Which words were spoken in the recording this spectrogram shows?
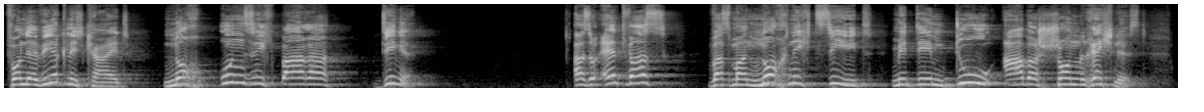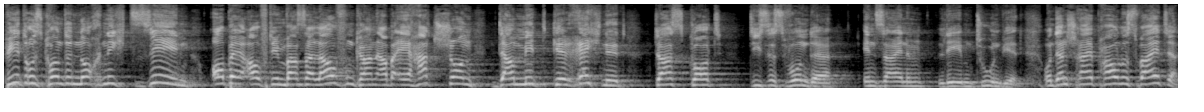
von der Wirklichkeit noch unsichtbarer Dinge. Also etwas, was man noch nicht sieht, mit dem du aber schon rechnest. Petrus konnte noch nicht sehen, ob er auf dem Wasser laufen kann, aber er hat schon damit gerechnet, dass Gott dieses Wunder in seinem Leben tun wird. Und dann schreibt Paulus weiter,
